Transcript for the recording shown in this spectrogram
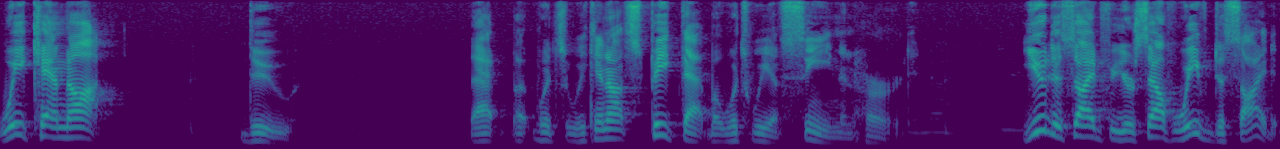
We cannot do that but which we cannot speak that but which we have seen and heard. You decide for yourself, we've decided.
